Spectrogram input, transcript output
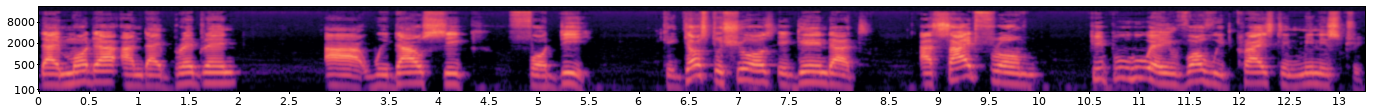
thy mother and thy brethren are without seek for thee. Okay, just to show us again that aside from people who were involved with Christ in ministry,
